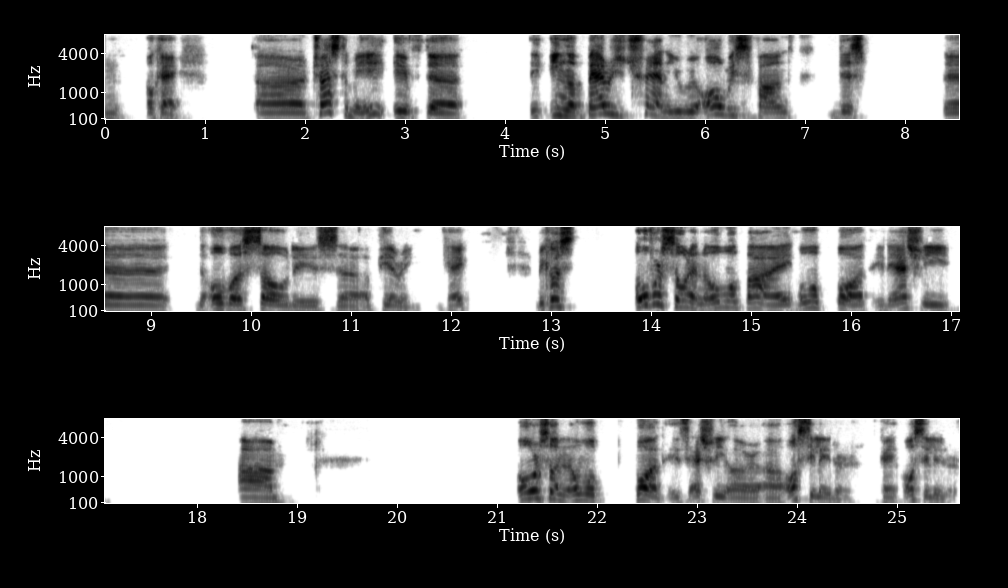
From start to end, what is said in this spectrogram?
Mm, okay, uh, trust me, if the in a bearish trend, you will always find this uh, the oversold is uh, appearing. Okay, because oversold and overbuy, overbought, it actually um oversold and overbought is actually a, a oscillator. Okay, oscillator.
